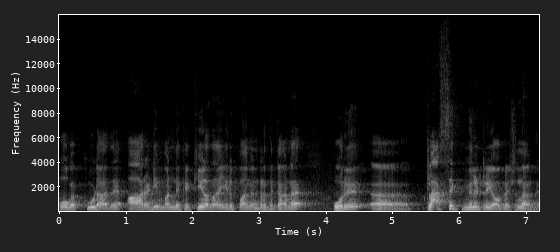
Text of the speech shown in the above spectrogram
போகக்கூடாது ஆறடி மண்ணுக்கு கீழே தான் இருப்பாங்கன்றதுக்கான ஒரு கிளாசிக் மிலிட்ரி ஆப்ரேஷன் தான் அது.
